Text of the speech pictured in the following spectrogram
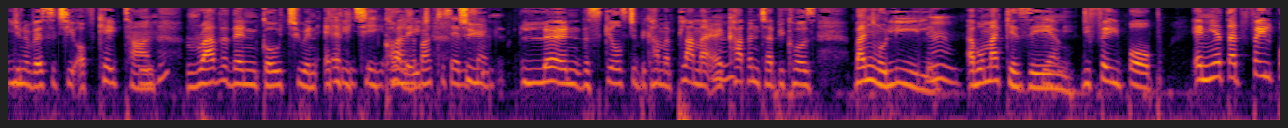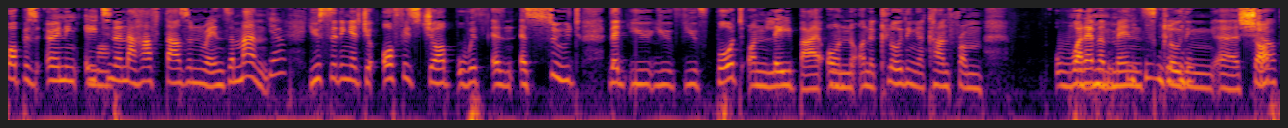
University of Cape Town mm-hmm. rather than go to an FET, FET, college to the learn the skills to become a plumber, a mm-hmm. carpenter because bangolile, mm. abomagezeni, the fail pop. And yet that fail pop is earning eighteen and a half thousand rands a month. Yeah. You're sitting at your office job with an, a suit that you, you've, you've bought on lay-by on, mm. on a clothing account from whatever men's clothing uh, shop,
